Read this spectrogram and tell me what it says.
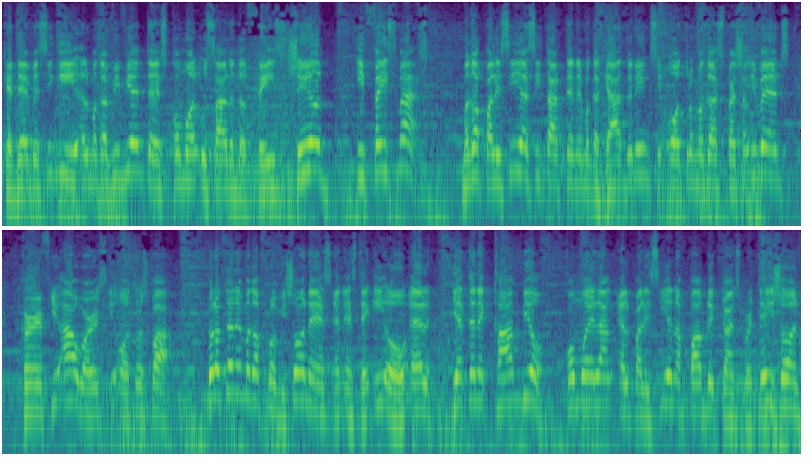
que debe seguir el mga vivientes como el usado del face shield y face mask. Mga palisiya si tiene mga gatherings y otro mga special events, curfew hours y otros pa. Pero tiene mga provisiones en este EOL ya tiene cambio como elang el policía na public transportation,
